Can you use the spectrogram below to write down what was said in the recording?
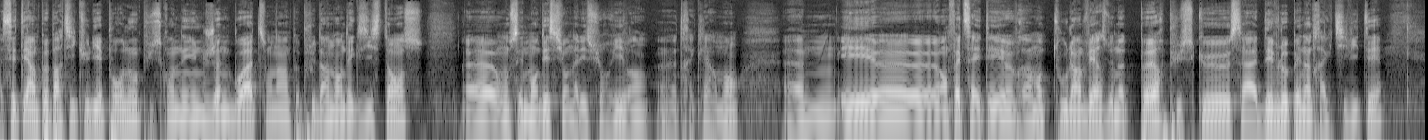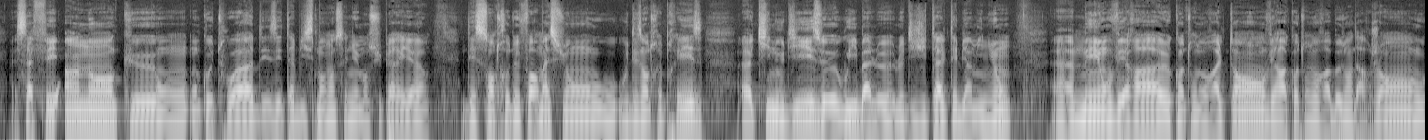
C'était un peu particulier pour nous puisqu'on est une jeune boîte, on a un peu plus d'un an d'existence. Euh, on s'est demandé si on allait survivre, hein, très clairement. et en fait, ça a été vraiment tout l'inverse de notre peur puisque ça a développé notre activité. Ça fait un an qu'on on côtoie des établissements d'enseignement supérieur, des centres de formation ou, des entreprises euh, qui nous disent euh, oui, bah, le, digital, t'es bien mignon, euh, mais on verra quand on aura le temps, on verra quand on aura besoin d'argent.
